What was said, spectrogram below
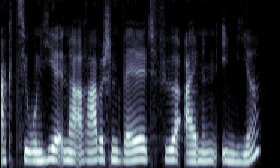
Aktion hier in der arabischen Welt für einen Emir.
